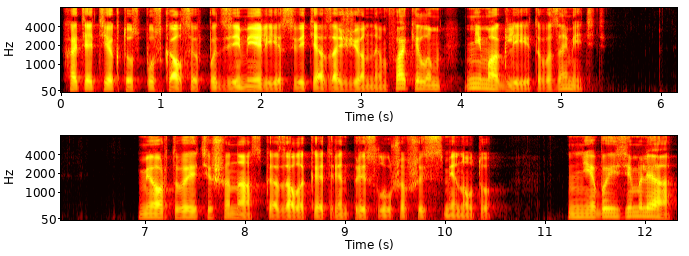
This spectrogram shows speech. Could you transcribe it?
хотя те, кто спускался в подземелье, светя зажженным факелом, не могли этого заметить. «Мертвая тишина», — сказала Кэтрин, прислушавшись с минуту. «Небо и земля.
